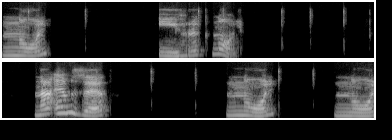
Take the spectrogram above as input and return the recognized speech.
0, y, 0. На mz 0, 0,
